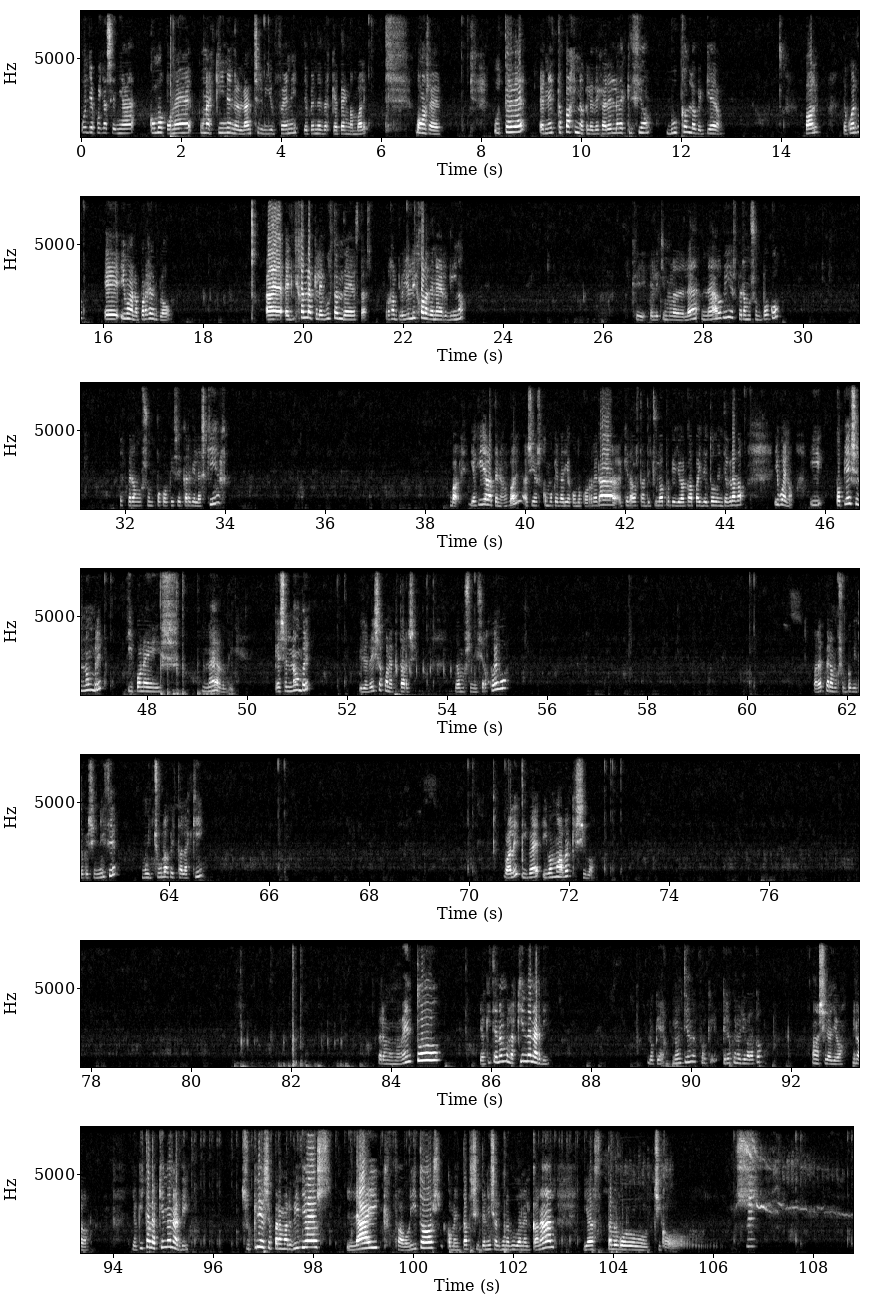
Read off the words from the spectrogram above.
Hoy les voy a enseñar cómo poner una skin en el Launcher View Phoenix, depende del que tengan, ¿vale? Vamos a ver. Ustedes en esta página que les dejaré en la descripción, buscan lo que quieran. ¿Vale? ¿De acuerdo? Eh, y bueno, por ejemplo, eh, elijan la que les gustan de estas. Por ejemplo, yo elijo la de Nerdino. Que elegimos la de Nerdy, esperamos un poco. Esperamos un poco que se cargue la skin. Vale, y aquí ya la tenemos, ¿vale? Así es como quedaría cuando correrá. Queda bastante chula porque lleva capa y de todo integrada. Y bueno, y copiáis el nombre y ponéis Nerdy, que es el nombre, y le dais a conectarse. Vamos a iniciar juego. Vale, esperamos un poquito que se inicie. Muy chula que está la skin. ¿Vale? Y, ve, y vamos a ver que si va. Esperamos un momento. Y aquí tenemos la skin de Nardi. Lo que no entiendo es porque creo que no lleva la capa. Ah, sí la lleva. Mírala. Y aquí está la skin de Nardi. Suscríbete para más vídeos. Like, favoritos. Comentad si tenéis alguna duda en el canal. Y hasta luego, chicos.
